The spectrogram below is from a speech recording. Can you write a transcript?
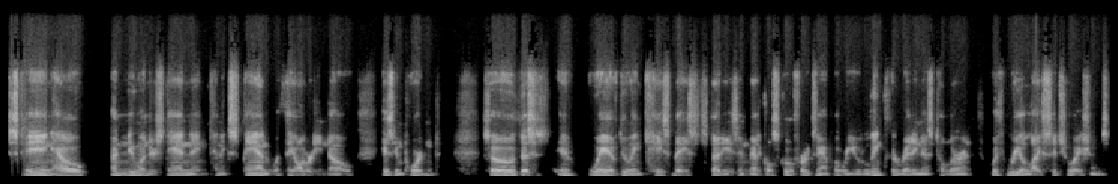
seeing how a new understanding can expand what they already know is important. So this way of doing case-based studies in medical school, for example, where you link the readiness to learn with real life situations.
